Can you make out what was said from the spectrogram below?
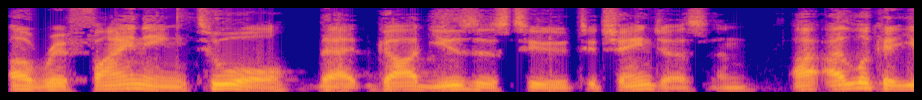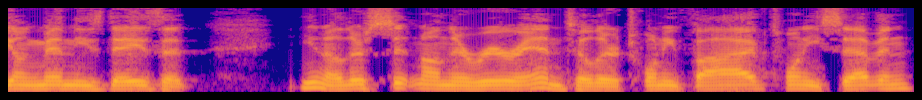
a refining tool that God uses to to change us. And I, I look at young men these days that, you know, they're sitting on their rear end till they're 25, 27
